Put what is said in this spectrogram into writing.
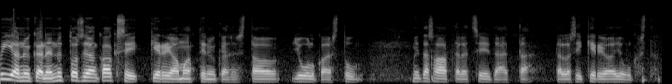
Pia Nykänen, nyt tosiaan kaksi kirjaa Matti Nykäsestä on julkaistu. Mitä sä ajattelet siitä, että tällaisia kirjoja julkaistaan?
